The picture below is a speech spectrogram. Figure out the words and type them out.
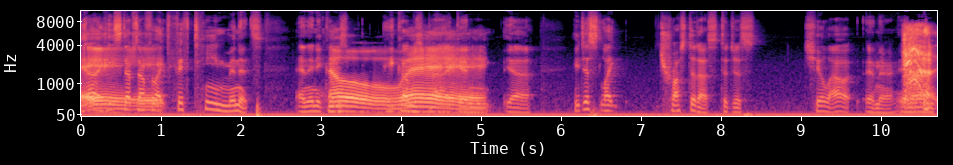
yeah, he steps out for like 15 minutes, and then he comes. No he comes way. back and yeah, he just like trusted us to just chill out in there. You know?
